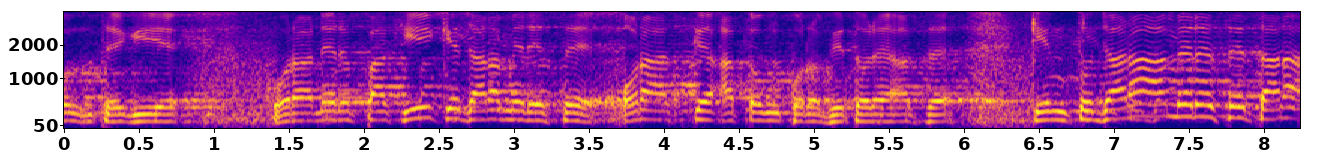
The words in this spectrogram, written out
বলতে গিয়ে কোরআনের পাখিকে যারা মেরেছে, ওরা আজকে আতঙ্কর ভিতরে আছে। কিন্তু যারা মেরেছে, তারা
